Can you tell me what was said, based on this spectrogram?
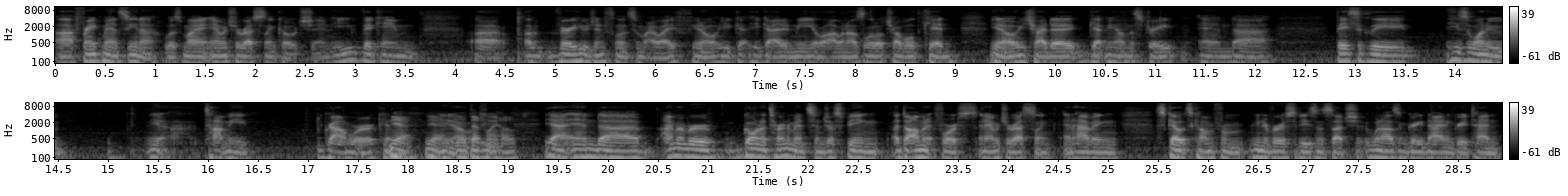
uh, Frank Mancina was my amateur wrestling coach, and he became. Uh, a very huge influence in my life. You know, he he guided me a lot when I was a little troubled kid. You know, he tried to get me on the straight, and uh, basically, he's the one who you know taught me groundwork and Yeah, yeah, you know, it definitely helped. yeah and uh, i remember going to tournaments and just being a dominant force in amateur wrestling and having scouts come from universities and such when i was in grade 9 and grade 10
